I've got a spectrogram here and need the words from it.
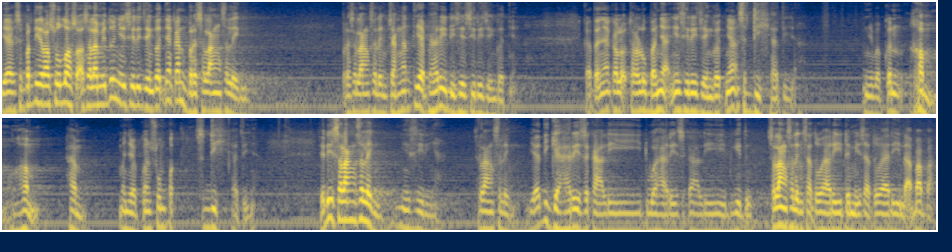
Ya seperti Rasulullah SAW itu nyisiri jenggotnya kan berselang-seling. Berselang-seling jangan tiap hari disisiri jenggotnya. Katanya kalau terlalu banyak nyisiri jenggotnya sedih hatinya menyebabkan ham ham ham menyebabkan sumpek sedih hatinya. Jadi selang-seling nyisirinya selang-seling. Ya tiga hari sekali dua hari sekali begitu. Selang-seling satu hari demi satu hari tidak apa-apa.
